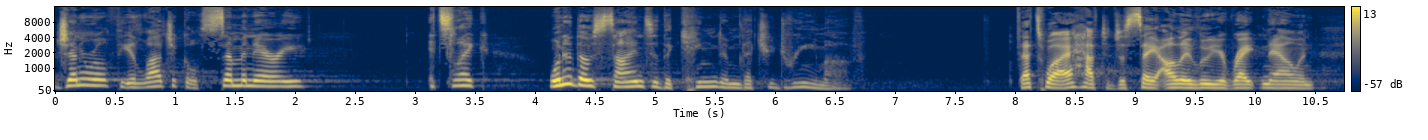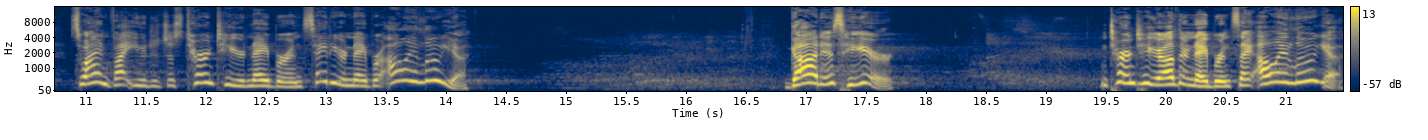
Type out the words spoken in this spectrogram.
General Theological Seminary, it's like one of those signs of the kingdom that you dream of. That's why I have to just say Alleluia right now. And so I invite you to just turn to your neighbor and say to your neighbor, Alleluia. God is here. And turn to your other neighbor and say, Alleluia.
